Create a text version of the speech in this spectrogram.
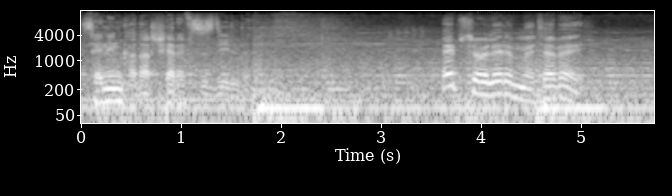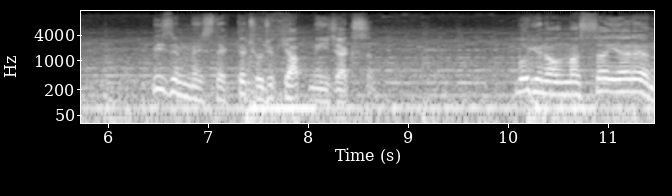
senin kadar şerefsiz değildi. Hep söylerim Mete Bey. Bizim meslekte çocuk yapmayacaksın. Bugün olmazsa yarın.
